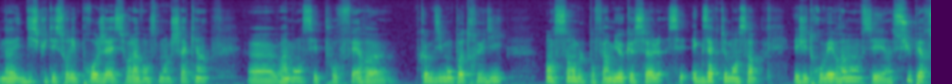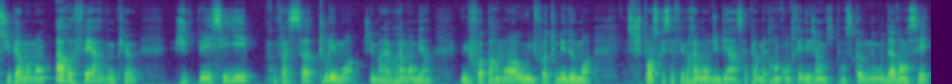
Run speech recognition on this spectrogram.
On a discuté sur les projets, sur l'avancement de chacun. Euh, vraiment, c'est pour faire, euh, comme dit mon pote Rudy, ensemble pour faire mieux que seul. C'est exactement ça. Et j'ai trouvé vraiment, c'est un super, super moment à refaire. Donc, je vais essayer qu'on fasse ça tous les mois. J'aimerais vraiment bien, une fois par mois ou une fois tous les deux mois. Je pense que ça fait vraiment du bien. Ça permet de rencontrer des gens qui pensent comme nous, d'avancer.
